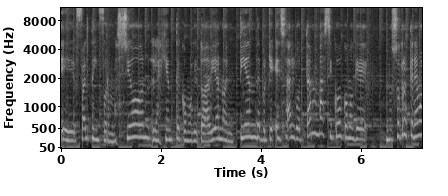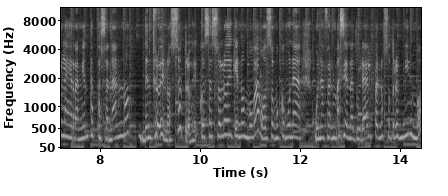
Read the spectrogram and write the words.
Eh, falta información, la gente como que todavía no entiende, porque es algo tan básico como que nosotros tenemos las herramientas para sanarnos dentro de nosotros. Es cosa solo de que nos movamos. Somos como una, una farmacia natural para nosotros mismos.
